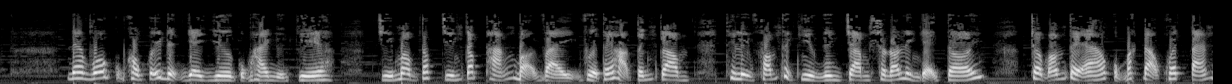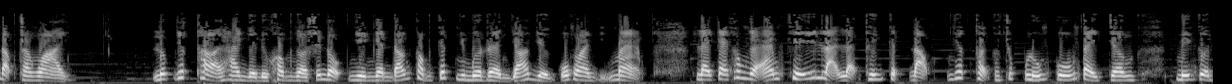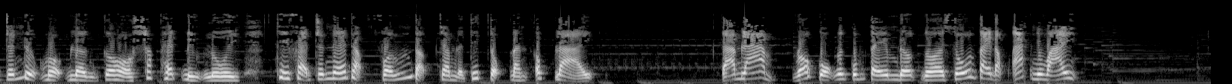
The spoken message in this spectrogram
Nam vốn cũng không có ý định dây dưa cùng hai người kia, chỉ mong tốc chiến cấp thắng bởi vậy vừa thấy họ tấn công thì liền phóng thật nhiều ngân châm sau đó liền nhảy tới. Trong ống tay áo cũng bắt đầu khuếch tán độc ra ngoài. Lúc nhất thời hai người đều không ngờ sẽ đột nhiên nghênh đón công kích như mưa rền gió dữ của hoa diễm mạc. Lại càng không ngờ ám khí lại là thứ kịch độc, nhất thời có chút luống cuốn tay chân, miễn cưỡng tránh được một lần cơ hội sắp hết đường lui, thì phải tránh né độc phấn, độc châm lại tiếp tục đánh úp lại. Cam Lam, rốt cuộc ngươi cũng tìm được người xuống tay độc ác như vậy.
